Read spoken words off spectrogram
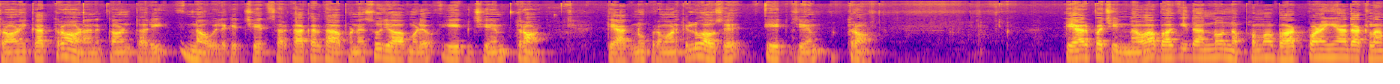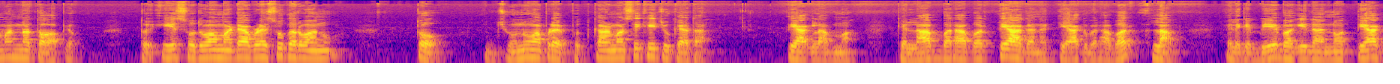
ત્રણ એકા ત્રણ અને ત્રણ તરી નવ, એટલે કે છેદ સરખા કરતાં આપણને શું જવાબ મળ્યો? એક જેમ ત્રણ. ત્યાગનું પ્રમાણ કેટલું આવશે? એક જેમ ત્રણ. ત્યાર પછી નવા ભાગીદારનો નફામાં ભાગ પણ અહીંયા દાખલામાં નહોતો આપ્યો. તો એ શોધવા માટે આપણે શું કરવાનું? તો જૂનું આપણે ભૂતકાળમાં શીખી ચૂક્યા હતા, ત્યાગ લાભમાં, કે લાભ બરાબર ત્યાગ અને ત્યાગ બરાબર લાભ. એટલે કે બે ભાગીદારનો ત્યાગ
